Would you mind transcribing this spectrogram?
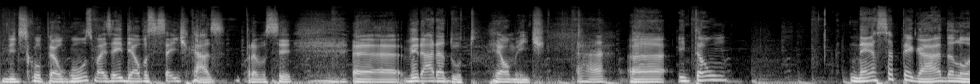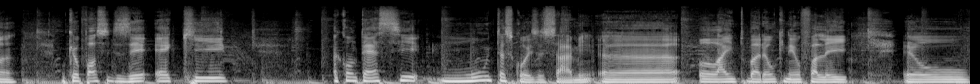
me desculpe alguns, mas é ideal você sair de casa para você eh, virar adulto, realmente. Ah, então, nessa pegada, Luan, o que eu posso dizer é que acontece muitas coisas, sabe? Ah, lá em Tubarão, que nem eu falei, eu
